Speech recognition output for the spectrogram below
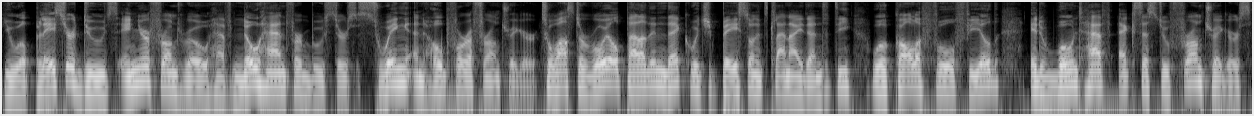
you will place your dudes in your front row, have no hand for boosters, swing and hope for a front trigger. So whilst the Royal Paladin deck, which based on its clan identity will call a full field, it won't have access to front triggers,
